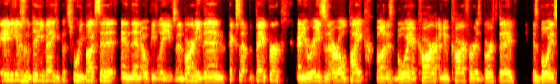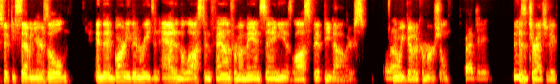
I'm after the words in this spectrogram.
Andy gives him the piggy bank. He puts forty bucks in it, and then Opie leaves. And Barney then picks up the paper and he reads that Earl Pike bought his boy a car, a new car for his birthday. His boy is fifty-seven years old. And then Barney then reads an ad in the Lost and Found from a man saying he has lost fifty dollars. And we go to commercial. tragedy. It is a tragedy.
